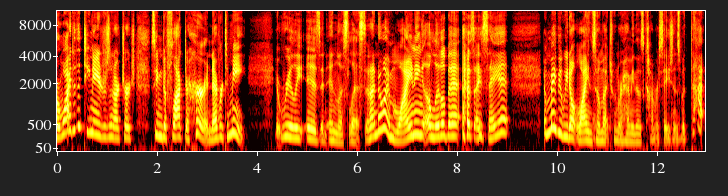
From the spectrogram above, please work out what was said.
Or why do the teenagers in our church seem to flock to her and never to me? It really is an endless list. And I know I'm whining a little bit as I say it. And maybe we don't whine so much when we're having those conversations, but that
